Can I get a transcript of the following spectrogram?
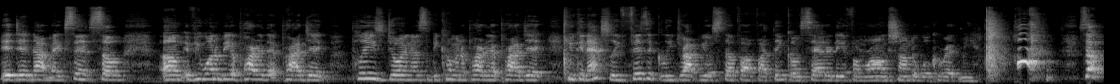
it did not make sense. So um, if you want to be a part of that project, please join us becoming a part of that project. You can actually physically drop your stuff off, I think, on Saturday. If I'm wrong, Shonda will correct me. so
